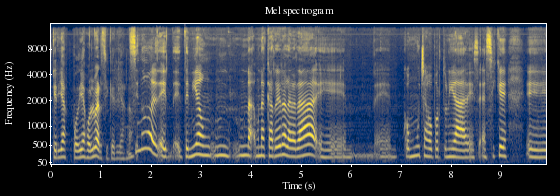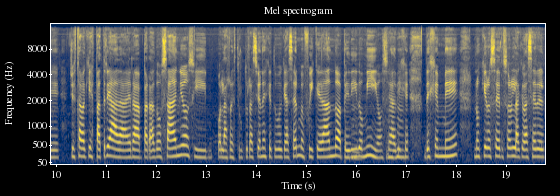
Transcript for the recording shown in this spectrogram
querías, podías volver si querías, ¿no? Sí, no, eh, eh, tenía una, una, carrera, la verdad, eh, con muchas oportunidades. Así que yo estaba aquí expatriada, era para dos años y por las reestructuraciones que tuve que hacer me fui quedando a pedido mm. mío. O sea, dije, déjenme, no quiero ser solo la que va a hacer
